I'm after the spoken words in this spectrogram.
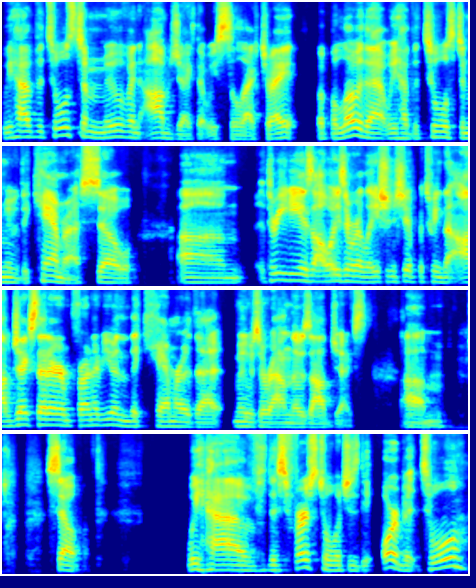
We have the tools to move an object that we select, right? But below that, we have the tools to move the camera. So um, 3D is always a relationship between the objects that are in front of you and the camera that moves around those objects. Um, so we have this first tool, which is the orbit tool.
